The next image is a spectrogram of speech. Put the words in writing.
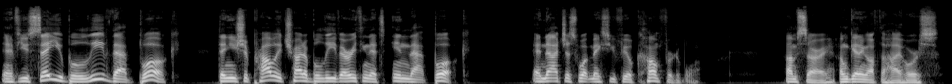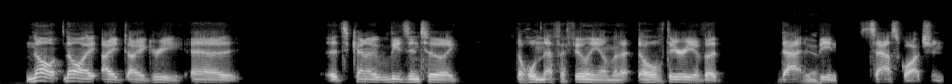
And if you say you believe that book, then you should probably try to believe everything that's in that book and not just what makes you feel comfortable. I'm sorry, I'm getting off the high horse. No, no, I I, I agree. Uh, it's kind of leads into like the whole Nephilim, the whole theory of that that yeah. being Sasquatch, and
